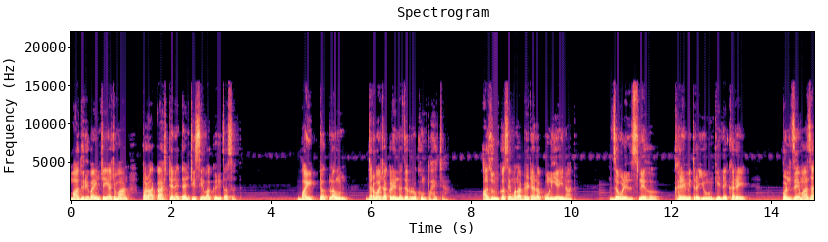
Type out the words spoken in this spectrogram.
माधुरीबाईंचे यजमान पराकाष्ठेने त्यांची सेवा करीत असत. बाई टक लावून दरवाजाकडे नजर रोखून पाहायच्या. अजून कसे मला भेटायला कोणी येईनात? जवळील स्नेह खरे मित्र येऊन गेले खरे पण जे माझा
